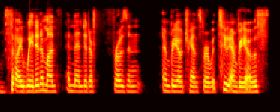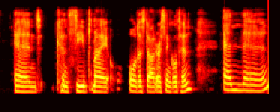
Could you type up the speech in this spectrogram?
Mm-hmm. So I waited a month and then did a frozen embryo transfer with two embryos and conceived my oldest daughter, Singleton. And then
